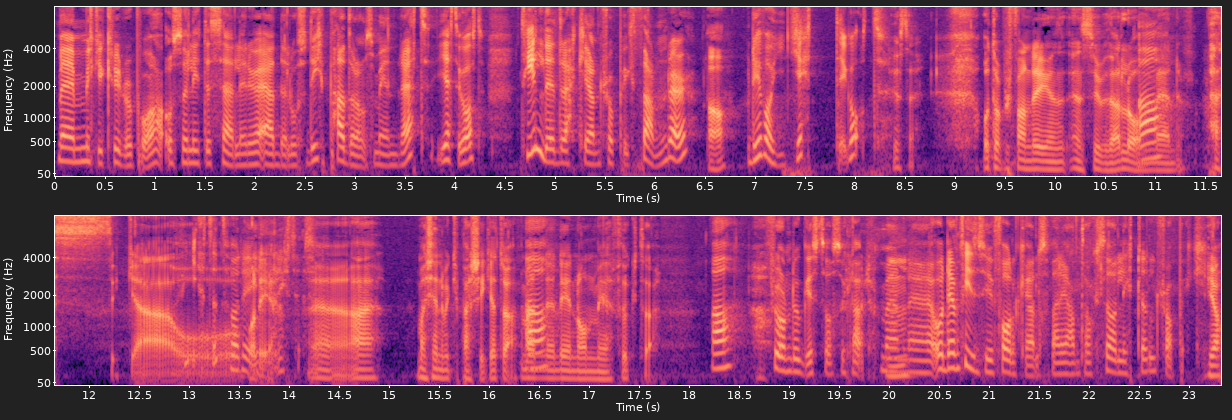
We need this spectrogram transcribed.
med mycket kryddor på och så lite selleri och ädelostdipp hade de som en rätt. Jättegott. Till det drack jag en Tropic Thunder. Ja, Och det var jättegott. just det. Och Tropic Thunder är ju en, en suröl då Ja. med persika och Jag vet inte vad det är riktigt. Nej, man känner mycket persika tror jag, men Ja. det är någon mer frukt tror jag. Ja, från Dugges då såklart. Men, eh, Och den finns ju i folkölsvariant också, Little Tropic. Ja,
